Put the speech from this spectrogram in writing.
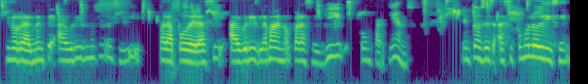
sino realmente abrirnos a recibir, para poder así abrir la mano para seguir compartiendo. Entonces, así como lo dice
